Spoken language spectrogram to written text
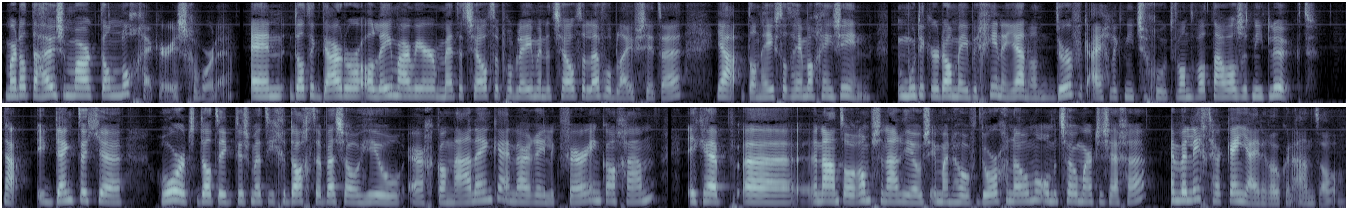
maar dat de huizenmarkt dan nog gekker is geworden? En dat ik daardoor alleen maar weer met hetzelfde probleem en hetzelfde level blijf zitten, ja, dan heeft dat helemaal geen zin. Moet ik er dan mee beginnen? Ja, dan durf ik eigenlijk niet zo goed, want wat nou als het niet lukt? Nou, ik denk dat je hoort dat ik dus met die gedachten best wel heel erg kan nadenken en daar redelijk ver in kan gaan. Ik heb uh, een aantal rampscenario's in mijn hoofd doorgenomen, om het zo maar te zeggen. En wellicht herken jij er ook een aantal.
